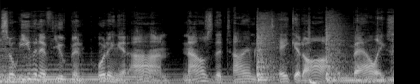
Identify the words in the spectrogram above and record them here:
So even if you've been putting it on, now's the time to take it off at Bally's.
